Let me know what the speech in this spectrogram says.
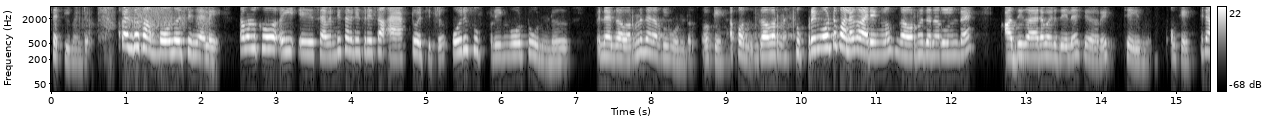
സെറ്റിൽമെന്റ് അപ്പൊ എന്താ സംഭവം എന്ന് വെച്ച് കഴിഞ്ഞാൽ നമ്മൾക്ക് ഈ സെവന്റി സെവന്റി ത്രീത്തെ ആക്ട് വെച്ചിട്ട് ഒരു സുപ്രീം കോർട്ടും ഉണ്ട് പിന്നെ ഗവർണർ ജനറലും ഉണ്ട്. ഓക്കെ അപ്പൊ ഗവർണർ സുപ്രീം കോർട്ട് പല കാര്യങ്ങളും ഗവർണർ ജനറലിന്റെ അധികാര പരിധിയിൽ കയറി ചെയ്യുന്നു. ഓക്കെ പിന്നെ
